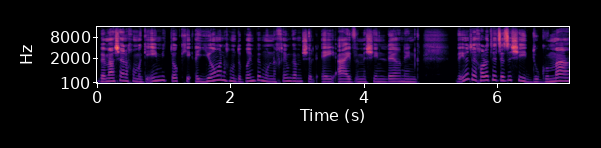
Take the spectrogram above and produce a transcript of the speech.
במה שאנחנו מגיעים איתו, כי היום אנחנו מדברים במונחים גם של AI ו-Machine Learning, ואם אתה יכול לתת איזושהי דוגמה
